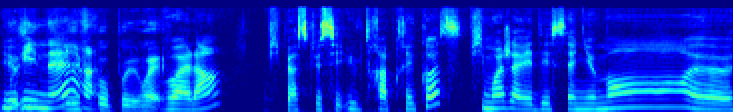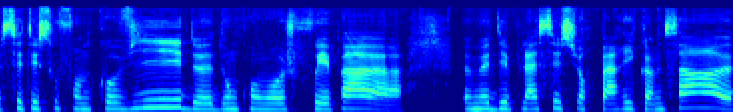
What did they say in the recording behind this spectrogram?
urinaires. faut, ouais. Voilà puis parce que c'est ultra précoce. Puis moi, j'avais des saignements, euh, c'était sous fond de Covid, donc je ne pouvais pas euh, me déplacer sur Paris comme ça.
